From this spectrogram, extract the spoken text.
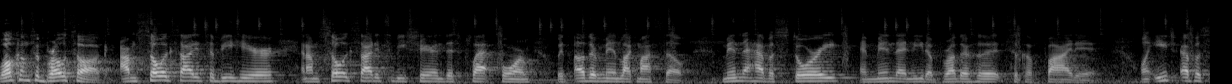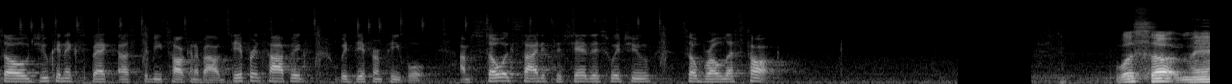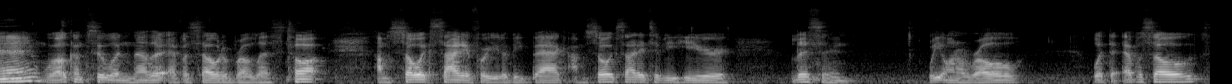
Welcome to Bro Talk. I'm so excited to be here, and I'm so excited to be sharing this platform with other men like myself. Men that have a story and men that need a brotherhood to confide in. On each episode, you can expect us to be talking about different topics with different people. I'm so excited to share this with you. So, bro, let's talk. What's up, man? Welcome to another episode of Bro Let's Talk. I'm so excited for you to be back. I'm so excited to be here. Listen, we on a roll with the episodes.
